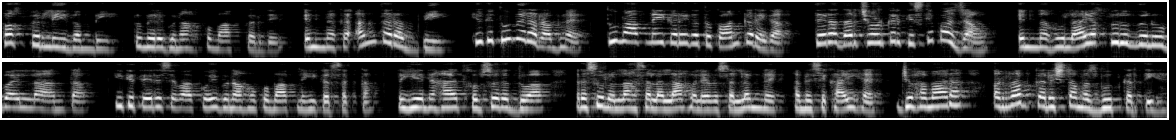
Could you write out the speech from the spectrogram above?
فخ پھر لی غمبی تو میرے گناہ کو معاف کر دے۔ ان کا انت رب بھی کیونکہ تو میرا رب ہے۔ تو معاف نہیں کرے گا تو کون کرے گا؟ تیرا در چھوڑ کر کس کے پاس جاؤں؟ ان لا يغفر الذنوب الا انت۔ کیونکہ تیرے سوا کوئی گناہوں کو معاف نہیں کر سکتا۔ تو یہ نہایت خوبصورت دعا رسول اللہ صلی اللہ علیہ وسلم نے ہمیں سکھائی ہے، جو ہمارا اور رب کا رشتہ مضبوط کرتی ہے۔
